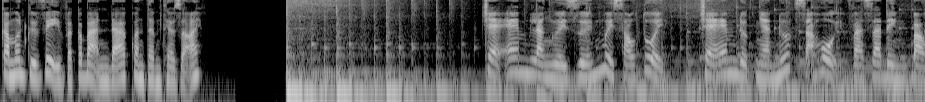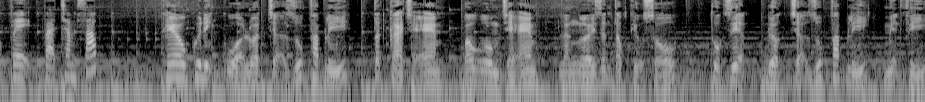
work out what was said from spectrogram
Cảm ơn quý vị và các bạn đã quan tâm theo dõi. Trẻ em là người dưới 16 tuổi. Trẻ em được nhà nước, xã hội và gia đình bảo vệ và chăm sóc. Theo quy định của luật trợ giúp pháp lý, tất cả trẻ em, bao gồm trẻ em là người dân tộc thiểu số, thuộc diện được trợ giúp pháp lý miễn phí.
